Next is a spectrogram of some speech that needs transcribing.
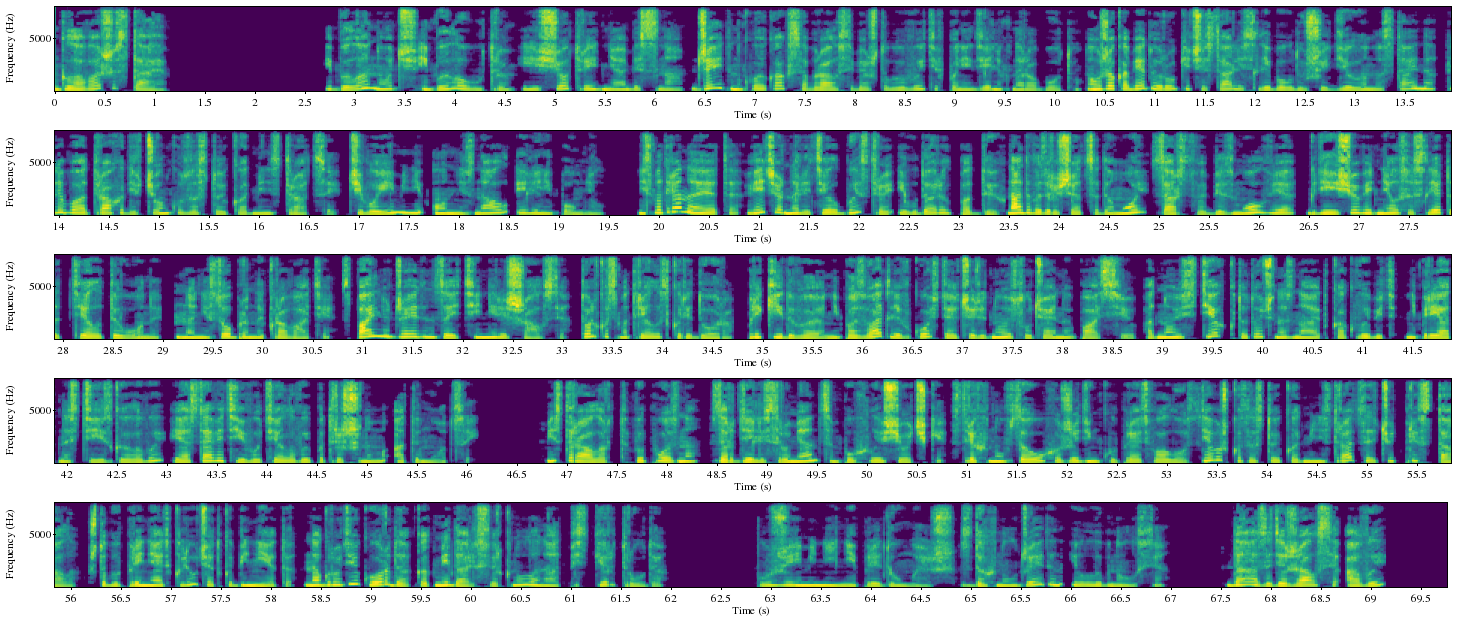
Глава шестая. И была ночь, и было утро, и еще три дня без сна. Джейден кое-как собрал себя, чтобы выйти в понедельник на работу. Но уже к обеду руки чесались либо удушить Дилана Стайна, либо от траха девчонку за стойкой администрации, чего имени он не знал или не помнил. Несмотря на это, вечер налетел быстро и ударил под дых. Надо возвращаться домой, царство безмолвия, где еще виднелся след от тела Теоны на несобранной кровати. В спальню Джейден зайти не решался, только смотрел из коридора, прикидывая, не позвать ли в гости очередную случайную пассию, одну из тех, кто точно знает, как выбить неприятности из головы и оставить его тело выпотрошенным от эмоций. «Мистер Аллард, вы поздно!» Зарделись румянцем пухлые щечки, стряхнув за ухо жиденькую прядь волос. Девушка за стойкой администрации чуть привстала, чтобы принять ключ от кабинета. На груди гордо, как медаль, сверкнула надпись «Гертруда». «Хуже имени не придумаешь», — вздохнул Джейден и улыбнулся. «Да, задержался, а вы?»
